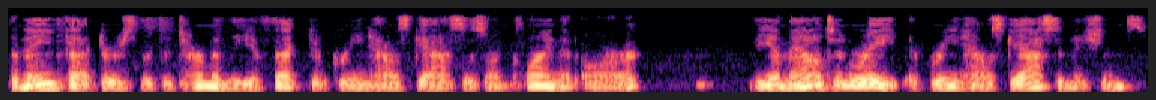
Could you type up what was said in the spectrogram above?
The main factors that determine the effect of greenhouse gases on climate are the amount and rate of greenhouse gas emissions,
